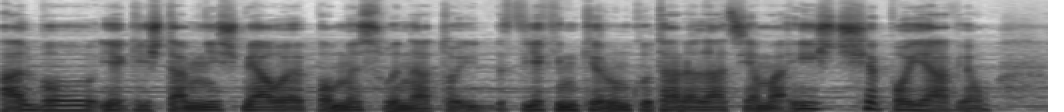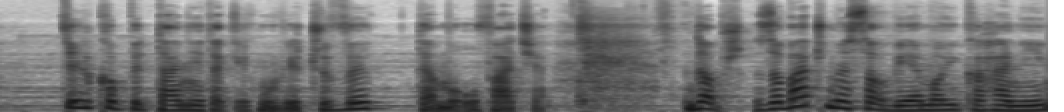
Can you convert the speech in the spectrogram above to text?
albo jakieś tam nieśmiałe pomysły na to, w jakim kierunku ta relacja ma iść, się pojawią. Tylko pytanie, tak jak mówię, czy wy temu ufacie? Dobrze, zobaczmy sobie, moi kochani,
